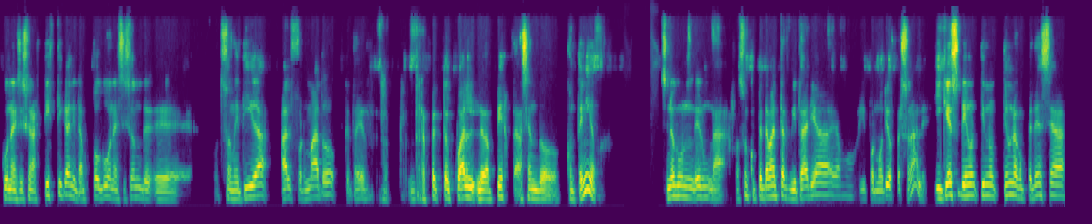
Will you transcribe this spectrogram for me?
con una decisión artística, ni tampoco una decisión de, eh, sometida al formato que, respecto al cual Le Vampire está haciendo contenido sino que era una razón completamente arbitraria y por motivos personales. Y que eso tiene, tiene, tiene una competencia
